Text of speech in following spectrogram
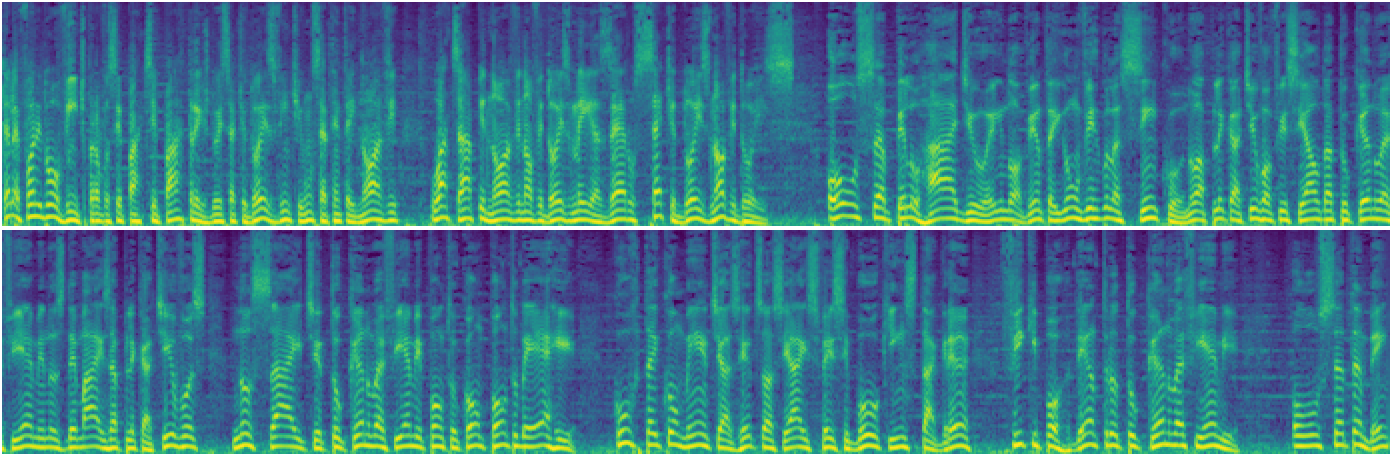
Telefone do ouvinte para você participar: 3272 2179, WhatsApp 992607292. Ouça pelo rádio em 91,5 no aplicativo oficial da Tucano FM nos demais aplicativos no site tucanofm.com.br. Curta e comente as redes sociais Facebook, Instagram. Fique por dentro Tucano FM. Ouça também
